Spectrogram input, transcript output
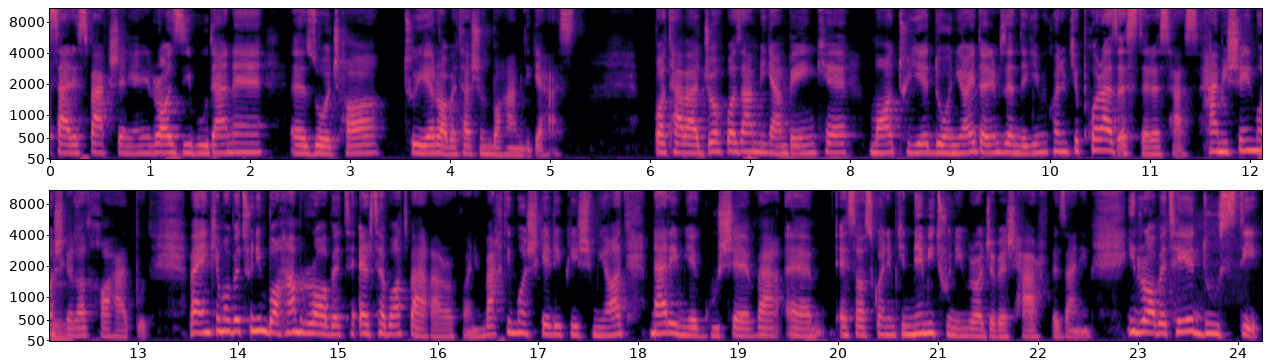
سریسفکشن یعنی راضی بودن زوجها توی رابطهشون با هم دیگه هست. با توجه بازم میگم به اینکه ما توی دنیایی داریم زندگی می‌کنیم که پر از استرس هست. همیشه این مشکلات خواهد بود و اینکه ما بتونیم با هم رابطه ارتباط برقرار کنیم. وقتی مشکلی پیش میاد نریم یه گوشه و احساس کنیم که نمی‌تونیم راجبش حرف بزنیم. این رابطه دوستی.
